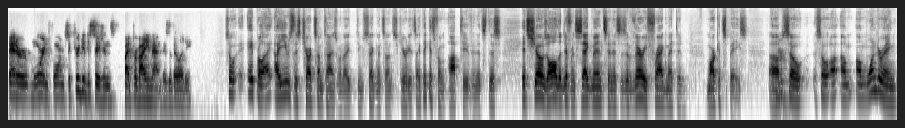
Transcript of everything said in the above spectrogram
better, more informed security decisions by providing that visibility. So April, I, I, use this chart sometimes when I do segments on security. It's, I think it's from Optiv and it's this, it shows all the different segments and this is a very fragmented market space. Uh, yeah. So, so uh, I'm, I'm wondering,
